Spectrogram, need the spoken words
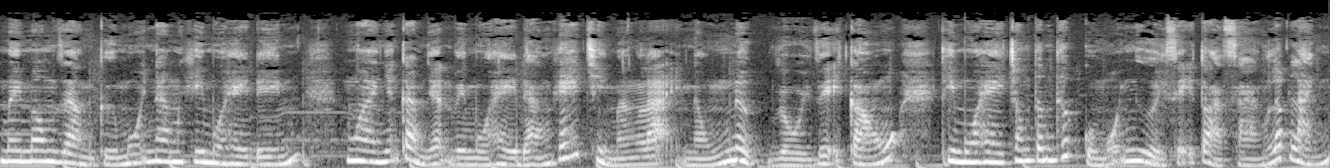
Mây mong rằng cứ mỗi năm khi mùa hè đến, ngoài những cảm nhận về mùa hè đáng ghét chỉ mang lại nóng nực rồi dễ cáu, thì mùa hè trong tâm thức của mỗi người sẽ tỏa sáng lấp lánh.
